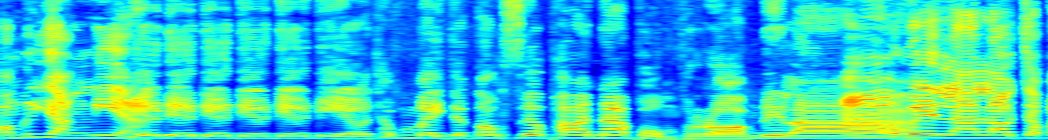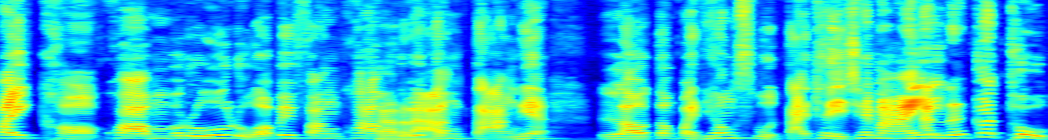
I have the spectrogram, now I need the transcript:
ร้อมหรือยังเนี่ย เดี๋ยวเดี๋ยวเดี๋ยวเดี๋ยวเดี๋ยวเดี๋ยวทำไมจะต้องเสื้อผ้าหน้าผมพร้อมด้วยล่ะอ้าวเวลาเราจะไปขอความรู้หรือว่าไปฟังความครับรู้ต่างๆ เนี่ย เราต้องไปที่ห้องสมุดใต้ทะเลใช่ไหมอันนั้นก็ถูก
